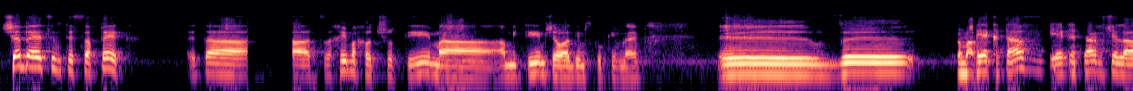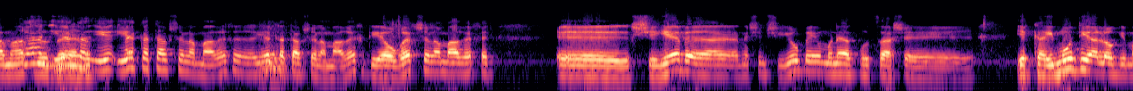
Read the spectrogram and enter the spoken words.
שבעצם תספק את הצרכים החדשותיים האמיתיים שהאוהדים זקוקים להם. אה, ו... כלומר, יהיה כתב? יהיה כתב של המערכת? כן, יהיה, יהיה, יהיה כתב של המערכת, יהיה כתב של המערכת, יהיה עורך של המערכת, אה, שיהיה אנשים שיהיו באימוני הקבוצה, ש... יקיימו דיאלוג עם,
